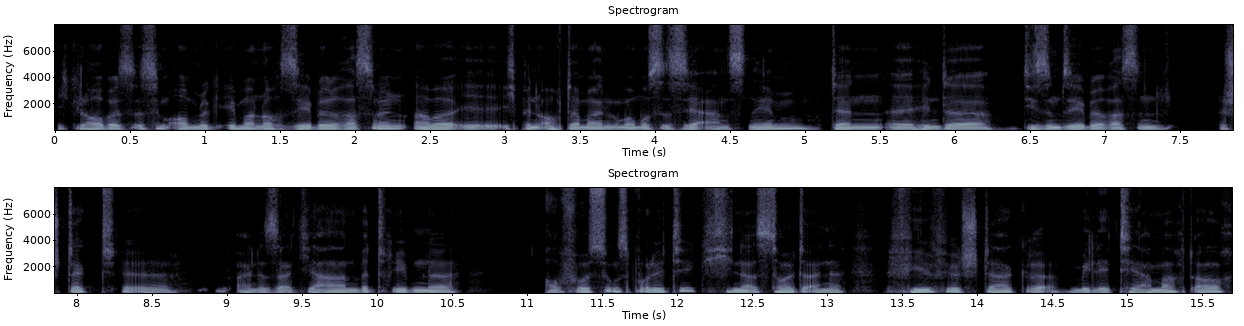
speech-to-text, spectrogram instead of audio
Ich glaube, es ist im Augenblick immer noch Säbelrasseln, aber ich bin auch der Meinung, man muss es sehr ernst nehmen, denn äh, hinter diesem Säbelrasseln steckt äh, eine seit Jahren betriebene Aufrüstungspolitik. China ist heute eine viel, viel stärkere Militärmacht auch,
